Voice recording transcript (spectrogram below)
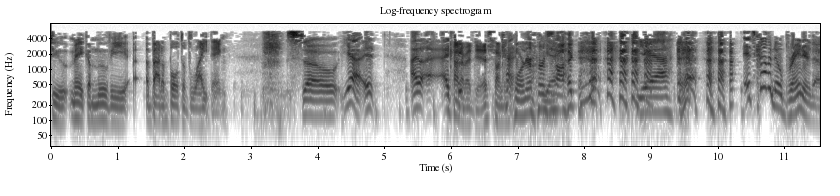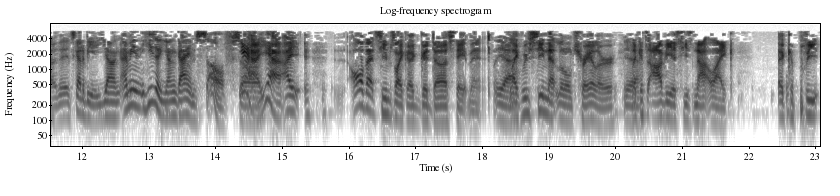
to make a movie about a bolt of lightning. So yeah, it. I, I, Kind of a diss on Kind- Warner yeah. Herzog. yeah. It's kind of a no-brainer though. That it's got to be a young. I mean, he's a young guy himself. So Yeah, yeah. I all that seems like a good duh statement. Yeah. Like we've seen that little trailer. Yeah. Like it's obvious he's not like a complete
